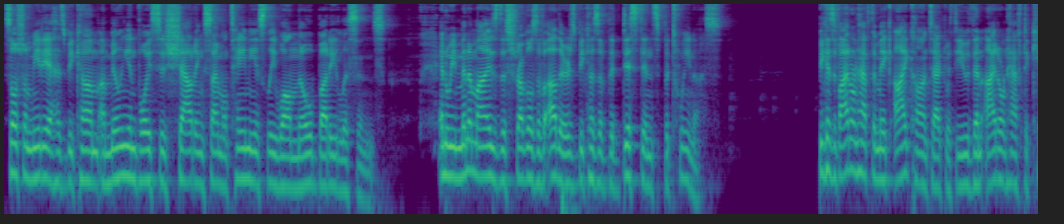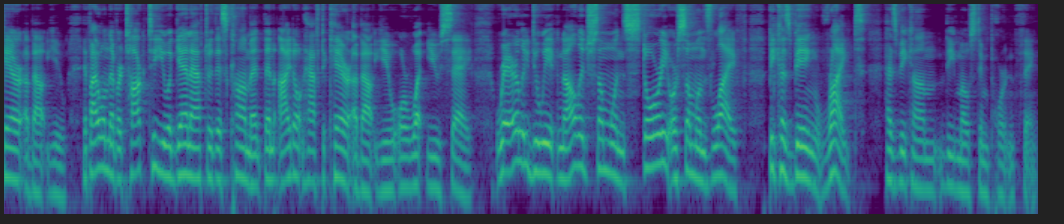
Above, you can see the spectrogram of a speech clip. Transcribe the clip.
Social media has become a million voices shouting simultaneously while nobody listens. And we minimize the struggles of others because of the distance between us. Because if I don't have to make eye contact with you, then I don't have to care about you. If I will never talk to you again after this comment, then I don't have to care about you or what you say. Rarely do we acknowledge someone's story or someone's life because being right has become the most important thing.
